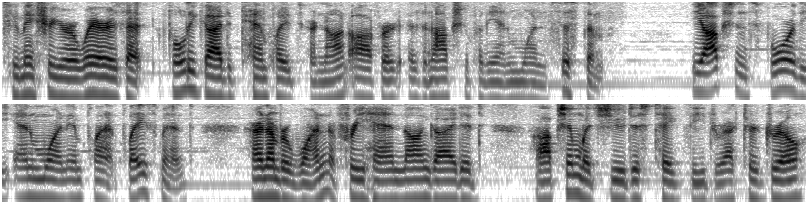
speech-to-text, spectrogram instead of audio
to make sure you're aware is that fully guided templates are not offered as an option for the N1 system. The options for the N1 implant placement are number one, a freehand non-guided option, which you just take the director drill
